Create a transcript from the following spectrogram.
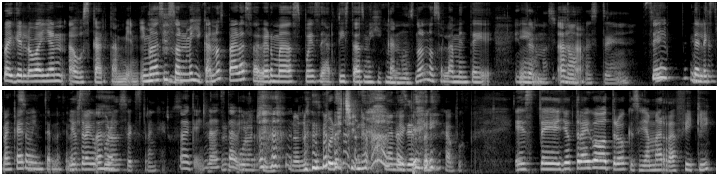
para que lo vayan a buscar también. Y más si son mexicanos para saber más pues de artistas mexicanos, ¿no? No solamente Internas. No, este. Sí, del extranjero internacional. Yo traigo puros extranjeros. Ok, no, está Puro bien. chino. No, no. Puro chino. No, no es Ok. cierto. Este, yo traigo otro que se llama Rafiki.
